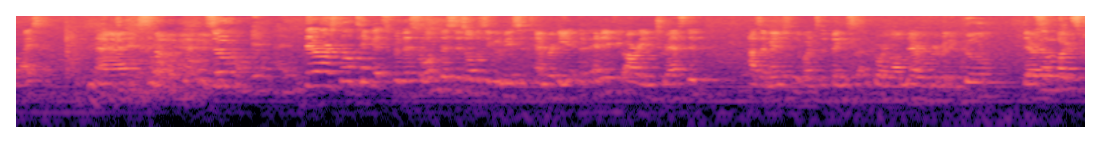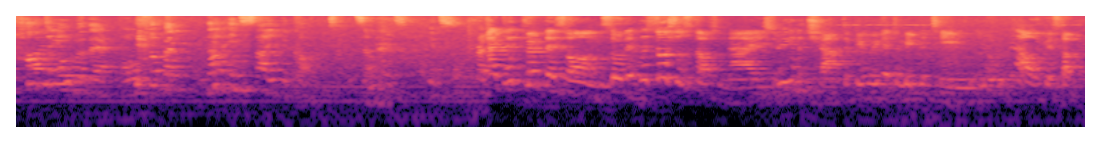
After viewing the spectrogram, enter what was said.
Le couvent des minimes. That's what I said. Uh, so, so there are still tickets for this one. This is obviously going to be September 8th. If any of you are interested, as I mentioned, a bunch of the things that are going on there will be really cool. There's So it's hot over there also, but not inside the convent itself. It's, it's fresh. I did put this on, so that the social stuff's nice. You get to chat to people, you get to meet the team, you know, all the good stuff.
